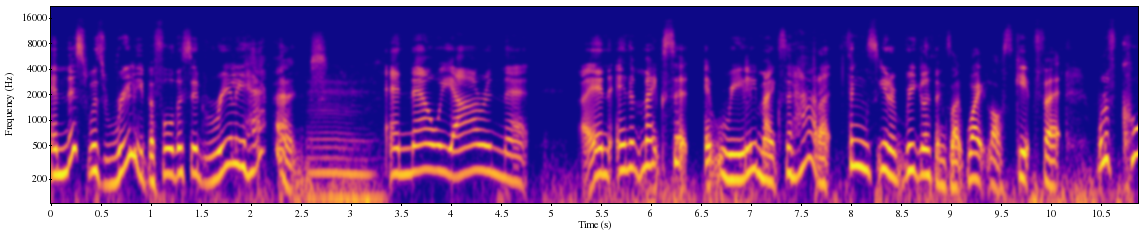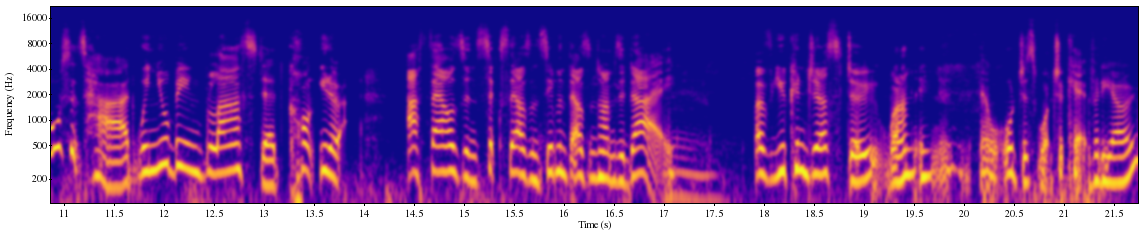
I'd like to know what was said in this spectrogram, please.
And this was really before this had really happened. And now we are in that. And, and it makes it it really makes it harder things you know regular things like weight loss get fit well of course it's hard when you're being blasted con- you know a thousand six thousand seven thousand times a day mm. of you can just do one or just watch a cat video.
